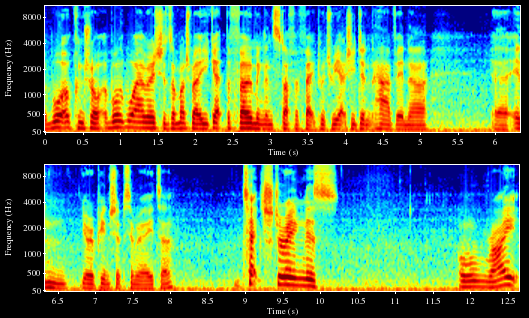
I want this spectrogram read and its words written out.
The water control, water animations are much better. You get the foaming and stuff effect, which we actually didn't have in uh, uh, in European Ship Simulator. Texturing is alright,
